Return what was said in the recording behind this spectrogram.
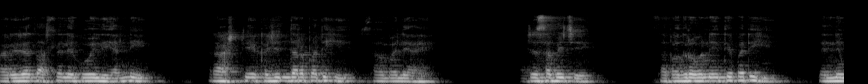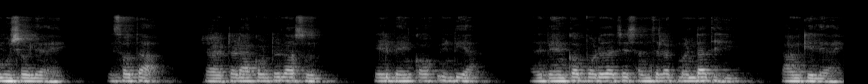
कार्यरत असलेले गोयल यांनी राष्ट्रीय खजिनदारपदही सांभाळले आहे. राज्यसभेचे सभागृह नेतेपदीही त्यांनी भूषवले आहे. ते स्वतः चार्टर्ड अकाउंटंट असून स्टेट बँक ऑफ इंडिया आणि बँक ऑफ बडोदाचे संचालक मंडळातही काम केले आहे.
